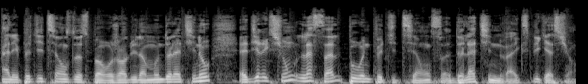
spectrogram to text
Allez, petite séance de sport aujourd'hui dans Mundo Latino. Direction la salle pour une petite séance de Latinva. Explication.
